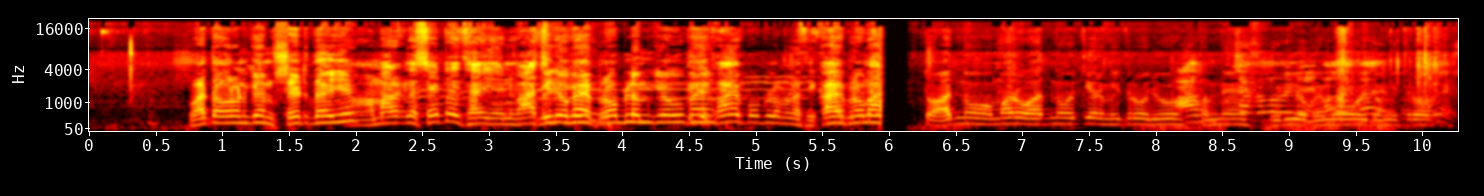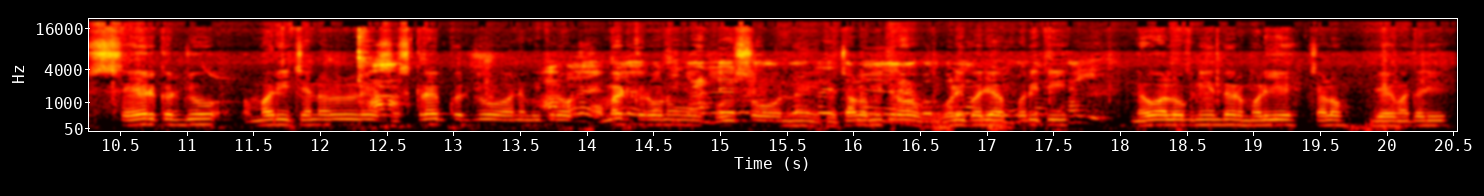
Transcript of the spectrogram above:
વાતાવરણ કેમ સેટ થાય છે? અમારા એટલે સેટ જ થાય છે વાત બીજો કઈ પ્રોબ્લેમ કેવું કઈ? કઈ પ્રોબ્લેમ નથી. કાંઈ કાંઈ પ્રોબ્લેમ તો આજનો અમારો આજનો અત્યારે મિત્રો જો તમને વીડિયો ગમ્યો હોય તો મિત્રો શેર કરજો. અમારી ચેનલને સબસ્ક્રાઇબ કરજો અને મિત્રો કોમેન્ટ કરવાનું ભૂલશો નહીં. તો ચાલો મિત્રો વળી પાછા ફરીથી નવા લોગની અંદર મળીએ. ચાલો જય માતાજી.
